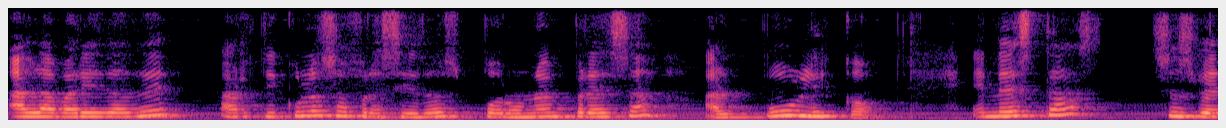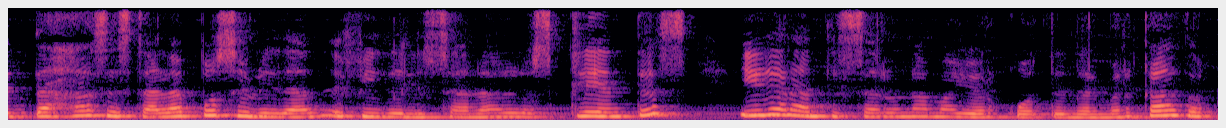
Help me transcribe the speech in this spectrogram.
a la variedad de artículos ofrecidos por una empresa al público. En estas, sus ventajas está la posibilidad de fidelizar a los clientes y garantizar una mayor cuota en el mercado.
